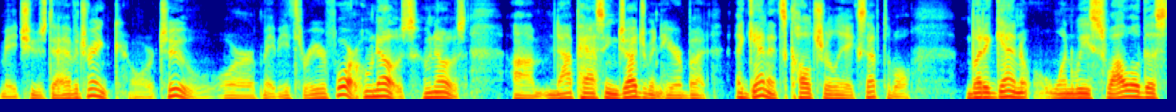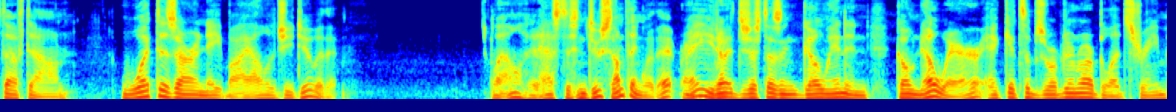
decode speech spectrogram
may choose to have a drink or two, or maybe three or four. Who knows? Who knows? Um, not passing judgment here, but again, it's culturally acceptable. But again, when we swallow this stuff down, what does our innate biology do with it? Well, it has to do something with it, right? You don't it just doesn't go in and go nowhere. It gets absorbed into our bloodstream.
